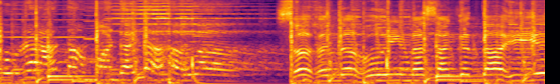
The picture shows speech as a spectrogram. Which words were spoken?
कोरा आता मांडायला हवा. सहन होईना सांगताही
